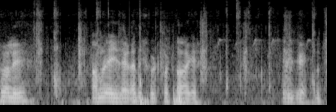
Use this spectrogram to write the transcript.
অ্যাকচুয়ালি আমরা এই জায়গাতে শ্যুট করতাম আগে। এই জায়গায় বুঝছ?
